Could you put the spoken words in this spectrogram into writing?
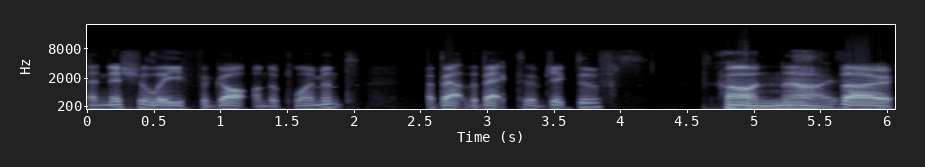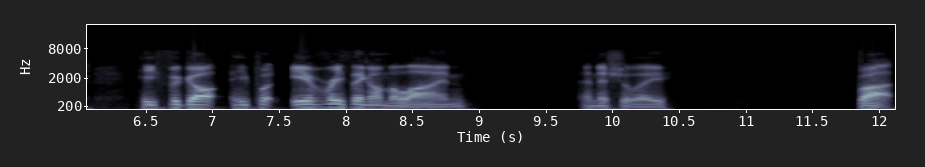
initially forgot on deployment about the back to objectives. Oh no! So he forgot. He put everything on the line initially, but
